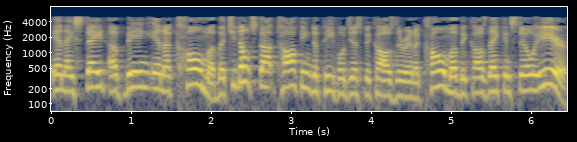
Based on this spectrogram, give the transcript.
in a state of being in a coma, but you don't stop talking to people just because they're in a coma because they can still hear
